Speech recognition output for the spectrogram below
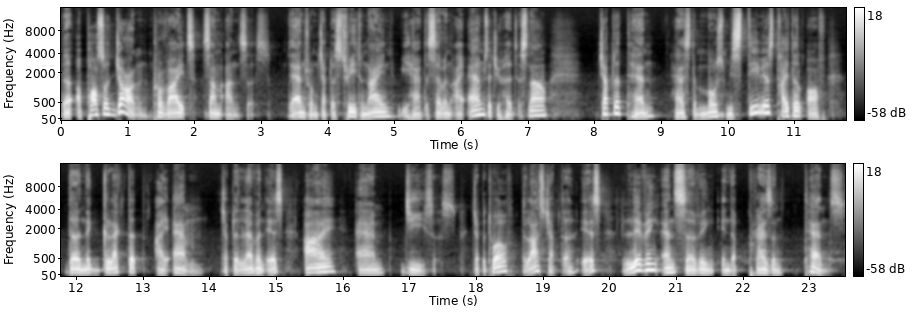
The Apostle John provides some answers. Then from chapters 3 to 9, we have the seven I ams that you heard just now. Chapter 10 has the most mysterious title of The Neglected I Am. Chapter 11 is I am Jesus. Chapter 12, the last chapter, is Living and Serving in the Present Tense.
